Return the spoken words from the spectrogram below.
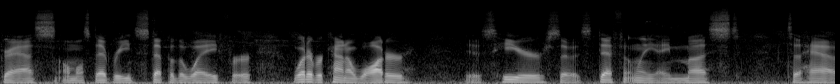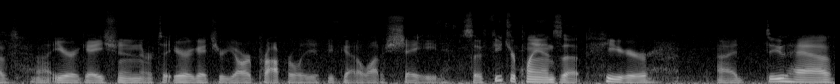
grass almost every step of the way for whatever kind of water is here. So it's definitely a must to have uh, irrigation or to irrigate your yard properly if you've got a lot of shade. So future plans up here I do have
